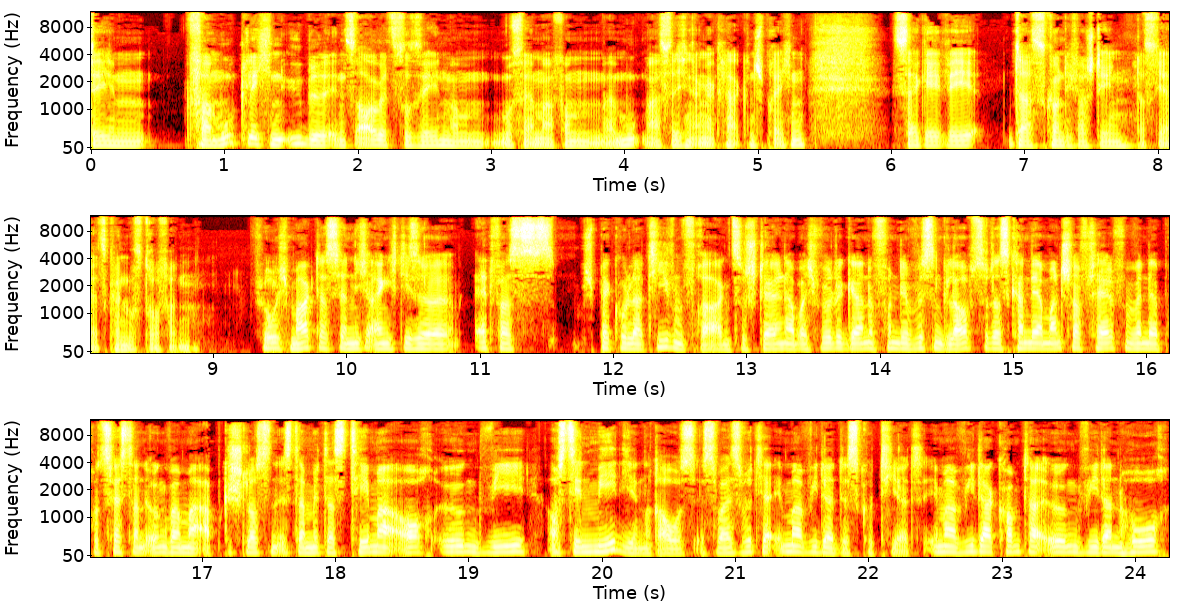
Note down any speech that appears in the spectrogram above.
dem vermutlichen Übel ins Auge zu sehen. Man muss ja immer vom äh, mutmaßlichen Angeklagten sprechen. Sergei W., das konnte ich verstehen, dass die ja jetzt keine Lust drauf hatten. Flo, ich mag das ja nicht eigentlich, diese etwas spekulativen Fragen zu stellen, aber ich würde gerne von dir wissen, glaubst du, das kann der Mannschaft helfen, wenn der Prozess dann irgendwann mal abgeschlossen ist, damit das Thema auch irgendwie aus den Medien raus ist? Weil es wird ja immer wieder diskutiert. Immer wieder kommt da irgendwie dann hoch,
